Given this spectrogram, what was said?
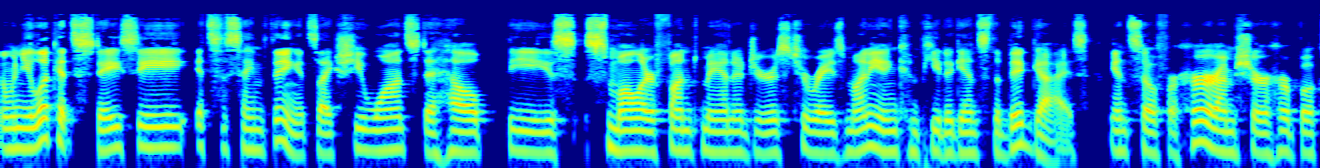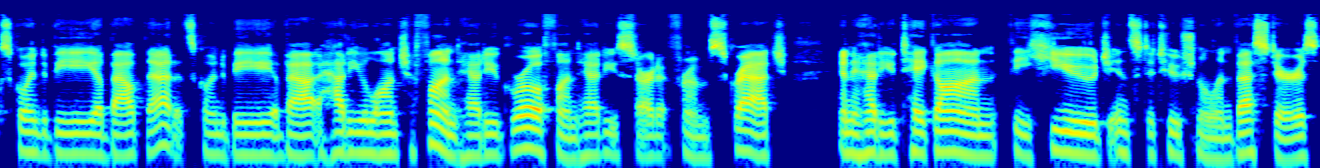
And when you look at Stacy, it's the same thing. It's like she wants to help these smaller fund managers to raise money and compete against the big guys. And so for her, I'm sure her book's going to be about that. It's going to be about how do you launch a fund? How do you grow a fund? How do you start it from scratch? And how do you take on the huge institutional investors?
